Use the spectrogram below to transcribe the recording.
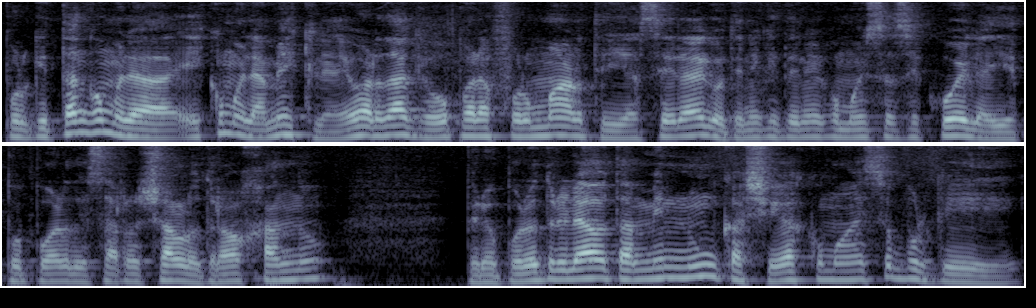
porque tan como la, es como la mezcla, es verdad que vos para formarte y hacer algo tenés que tener como esas escuelas y después poder desarrollarlo trabajando, pero por otro lado también nunca llegás como a eso porque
